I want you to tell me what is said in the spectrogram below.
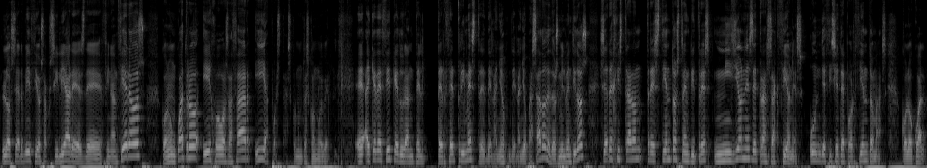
Los servicios auxiliares de financieros con un 4. Y juegos de azar y apuestas con un 3,9. Eh, hay que decir que durante el tercer trimestre del año, del año pasado, de 2022, se registraron 333 millones de transacciones, un 17% más. Con lo cual,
